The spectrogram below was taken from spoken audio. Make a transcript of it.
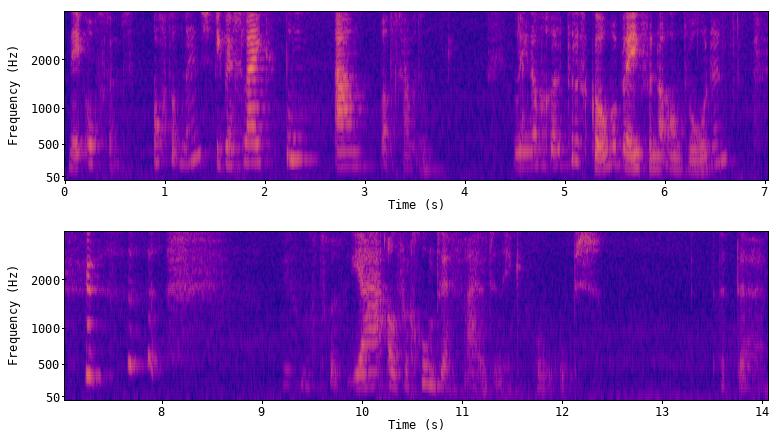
Nee, ochtend. Ochtendmens. Ik ben gelijk, boem, aan. Wat gaan we doen? Wil je nog eh, terugkomen op een van de antwoorden? Nog terug. Ja, over groente en fruit. En denk ik, oh, oeps. Het, ehm,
